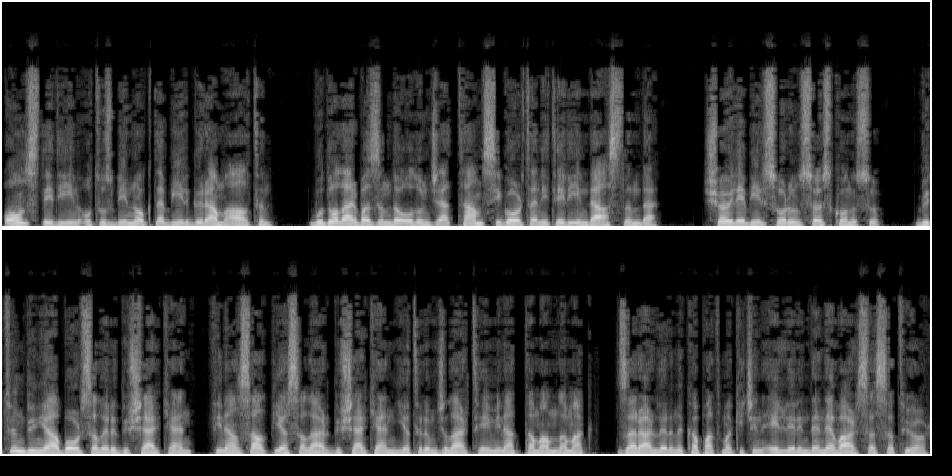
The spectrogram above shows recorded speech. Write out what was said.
Ons dediğin 31.1 gram altın. Bu dolar bazında olunca tam sigorta niteliğinde aslında. Şöyle bir sorun söz konusu. Bütün dünya borsaları düşerken, finansal piyasalar düşerken yatırımcılar teminat tamamlamak, zararlarını kapatmak için ellerinde ne varsa satıyor.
